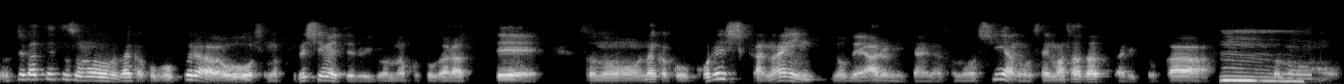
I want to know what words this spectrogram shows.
どっちかっていうと、その、なんかこう僕らをその苦しめてるいろんな事柄って、その、なんかこう、これしかないのであるみたいな、その視野の狭さだったりとか、その、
